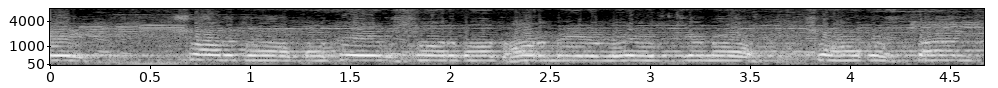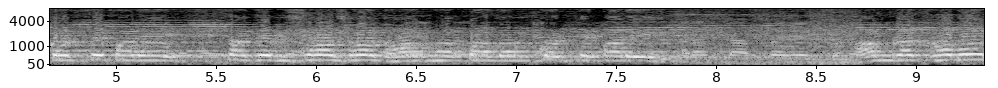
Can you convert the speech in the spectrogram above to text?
সর্বমতের সর্বধর্মের লোক যেন সহাবস্থান করতে পারে, তাদের স্ব ধর্ম পালন করতে পারে। আমরা খবর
